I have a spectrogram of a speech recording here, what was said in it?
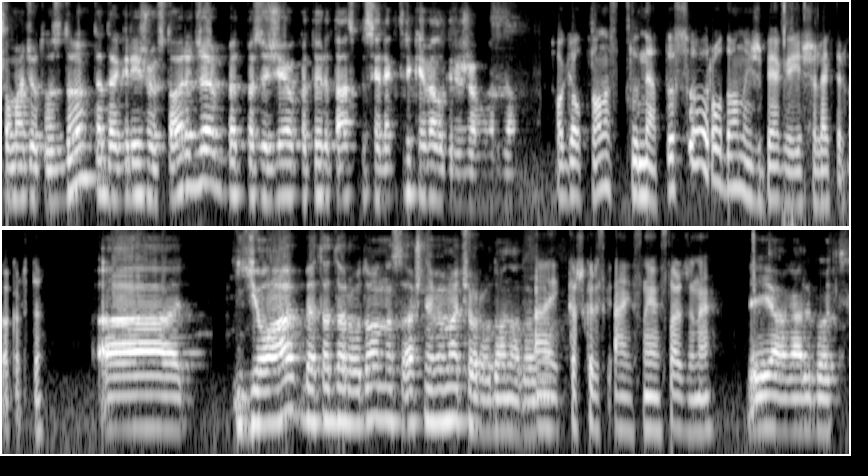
pamačiau tos du, tada grįžau į storage, bet pasižiūrėjau, kad turi taskus elektrikė, vėl grįžau atgal. O geltonas, tu net tu su raudonu išbėgai iš elektriko kartu. A, jo, bet tada raudonas, aš nebemačiau raudono daugiau. Ai, kažkuris, ai, jis nuėjo į storžą, ne? Jo, gali būti.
